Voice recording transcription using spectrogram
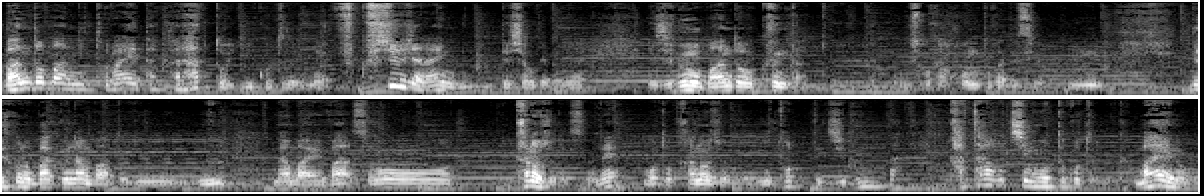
バンドマンに捉えたからということでね復讐じゃないんでしょうけどね自分もバンドを組んだという、ね、嘘か本当かですよ、うん、でこのバックナンバーという名前はその彼女ですよね。元彼女にとって自分は片落ちの男というか前の男。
